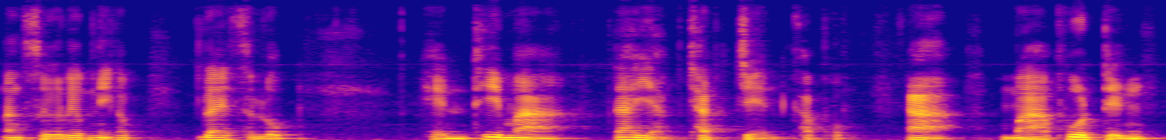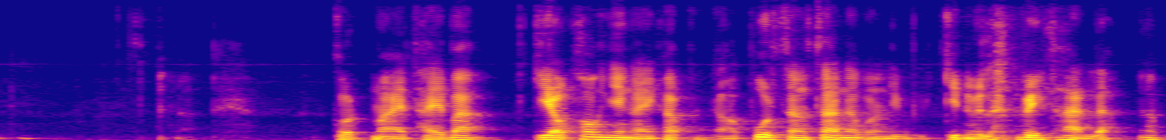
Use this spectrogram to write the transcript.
หนังสือเล่มนี้ครับได้สรุปเห็นที่มาได้อย่างชัดเจนครับผมอ่ามาพูดถึง กฎหมายไทยบ้าง เกี่ยวข้องยังไงครับพูดสั้นๆนะวันนี้กินเวลาไปนานแล้วครับ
